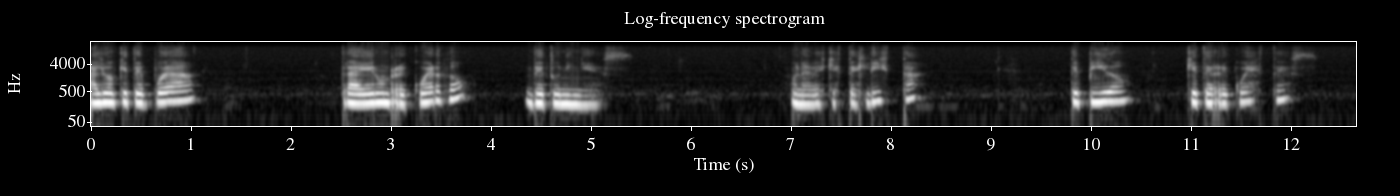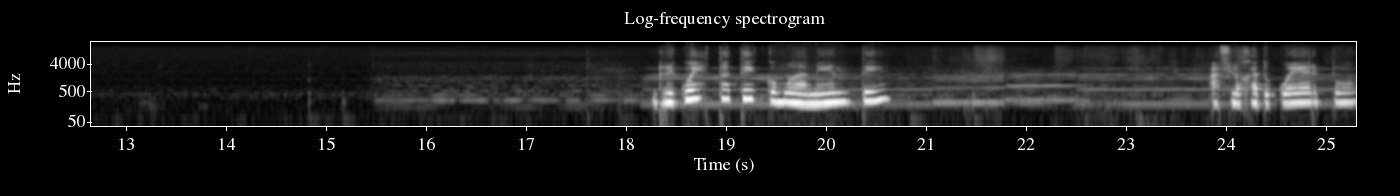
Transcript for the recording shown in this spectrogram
algo que te pueda traer un recuerdo de tu niñez. Una vez que estés lista, te pido que te recuestes. Recuéstate cómodamente, afloja tu cuerpo,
